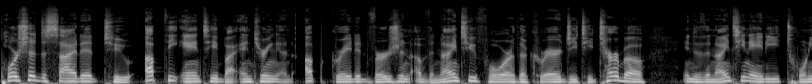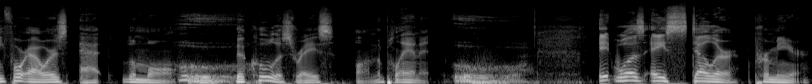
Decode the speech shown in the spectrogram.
Porsche decided to up the ante by entering an upgraded version of the 924, the Carrera GT Turbo, into the 1980 24 Hours at Le Mans, the coolest race on the planet. It was a stellar premiere.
